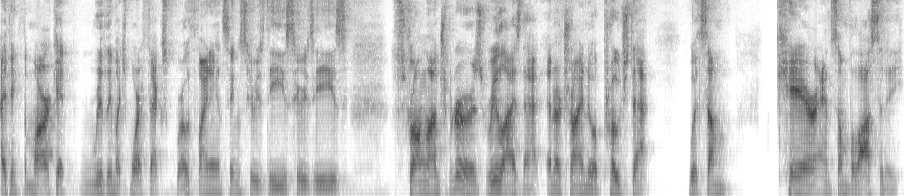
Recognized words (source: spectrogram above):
I think the market really much more affects growth financing, Series Ds, Series Es. Strong entrepreneurs realize that and are trying to approach that with some care and some velocity.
